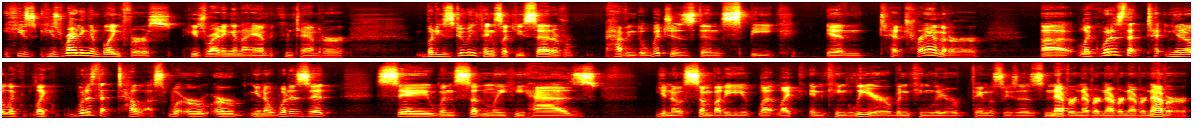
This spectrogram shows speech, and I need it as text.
he's he's writing in blank verse, he's writing in iambic pentameter, but he's doing things like you said of having the witches then speak in tetrameter. Uh, like what does that you know like like what does that tell us? What or or you know what does it say when suddenly he has you know somebody li- like in King Lear when King Lear famously says never never never never never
